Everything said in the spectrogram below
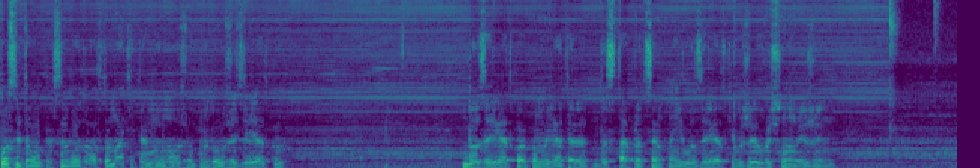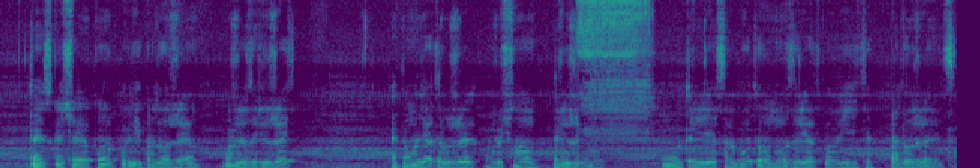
После того, как сработала автоматика, мы можем продолжить зарядку до зарядку аккумулятора, до 100% его зарядки уже в ручном режиме. То есть включаем кнопку и продолжаем уже заряжать аккумулятор уже в ручном режиме. Вот реле сработало, но зарядка, видите, продолжается.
